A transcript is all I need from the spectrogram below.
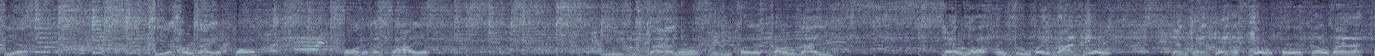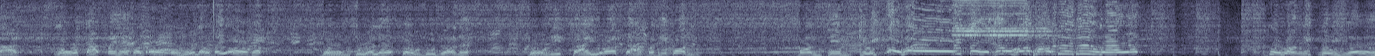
เตี้ยเตี้ยเข้าในครับปอนปอนทางซ้ายครับตีขึ้นมาลูกนี้เปิดเข้าใน แล้วล็อกโอ้โหไม่ผ่านเบี้ยว ยังแข็งแกร่งครับเบี้ยว เปิดเข้ามาตัด โลตัดไม่ให้บอลออกโอ้โหแล้วไม่ออกครับ โด่งสวนเลยครับโด่งดึงก่อนนะโด่งนี้ใส่ยอดดากมาที่ม่อนม่อนจิ้มคิกโอ้โหเตะเข้าข้อเท้าดื้อๆเลยครับระวังนิดนึงนะแม่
